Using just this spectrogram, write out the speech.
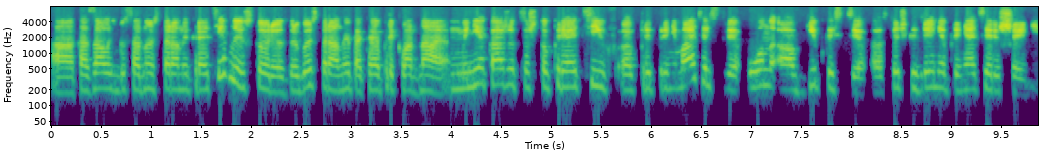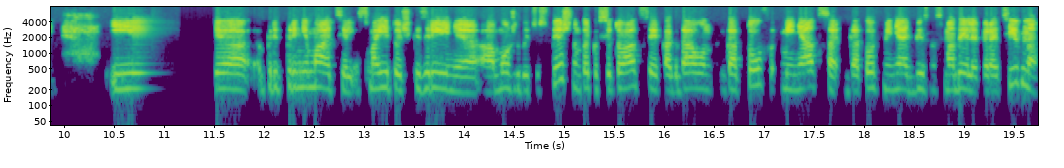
А, казалось бы, с одной стороны, креативная история, с другой стороны, такая прикладная. Мне кажется, что креатив э, в предпринимательстве, он в гибкости Э, с точки зрения принятия решений. И предприниматель, с моей точки зрения, а, может быть успешным только в ситуации, когда он готов меняться, готов менять бизнес-модель оперативно,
